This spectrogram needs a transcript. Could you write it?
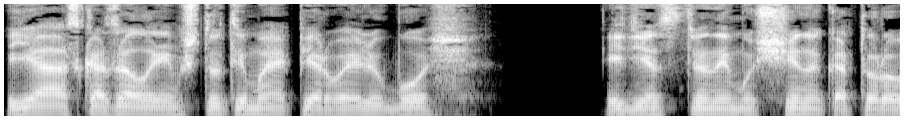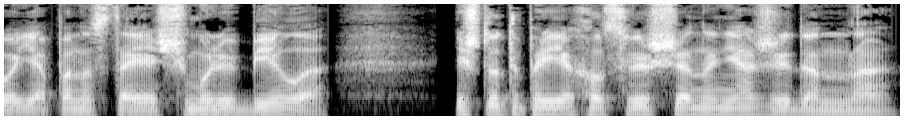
«Я сказала им, что ты моя первая любовь, единственный мужчина, которого я по-настоящему любила, и что ты приехал совершенно неожиданно.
